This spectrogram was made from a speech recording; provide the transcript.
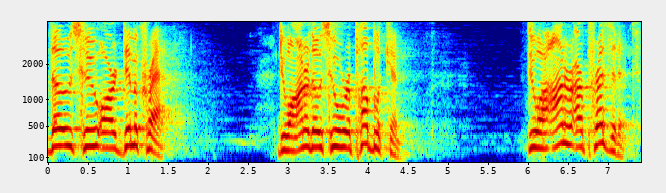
those who are Democrat? Do I honor those who are Republican? Do I honor our president?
